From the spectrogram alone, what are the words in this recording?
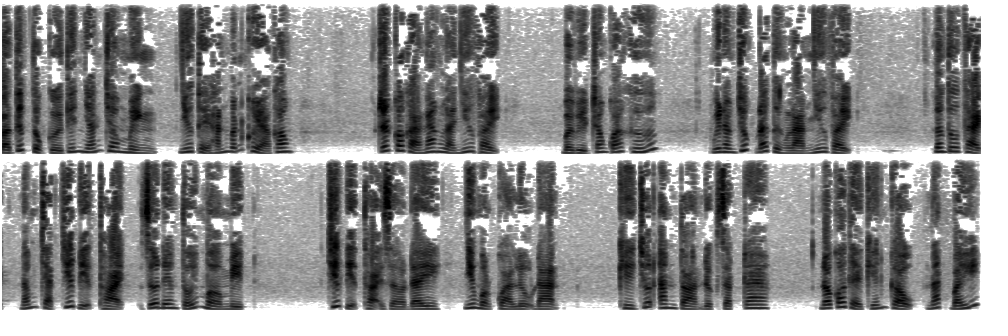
và tiếp tục gửi tin nhắn cho mình như thể hắn vẫn khỏe không? Rất có khả năng là như vậy, bởi vì trong quá khứ, nguyễn nam trúc đã từng làm như vậy. Lâm tu thạch nắm chặt chiếc điện thoại giữa đêm tối mờ mịt. Chiếc điện thoại giờ đây như một quả lựu đạn khi chốt an toàn được giật ra, nó có thể khiến cậu nát bấy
